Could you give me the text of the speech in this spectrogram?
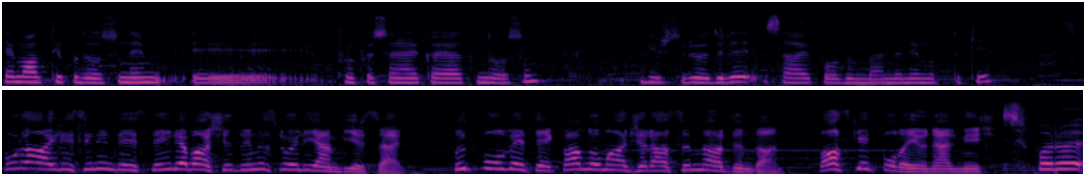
hem altyapıda olsun hem e, profesyonel hayatımda olsun bir sürü ödüle sahip oldum ben de ne mutlu ki. Spora ailesinin desteğiyle başladığını söyleyen Birsel, futbol ve tekvando macerasının ardından basketbola yönelmiş. Sporu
